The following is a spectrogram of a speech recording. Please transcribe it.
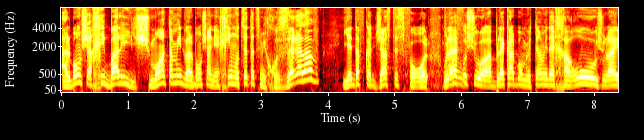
האלבום שהכי בא לי לשמוע תמיד, והאלבום שאני הכי מוצא את עצמי חוזר אליו, יהיה דווקא Justice for All. אולי איפשהו הבלק אלבום יותר מדי חרוש, אולי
